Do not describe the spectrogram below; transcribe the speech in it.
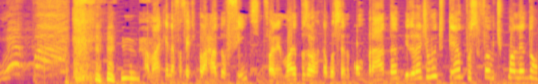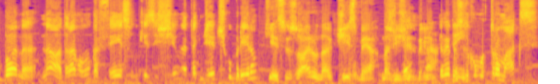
A máquina foi feita pela Radolfins, falei mal, depois ela acabou sendo comprada. E durante muito tempo isso foi tipo uma lenda urbana. Não, a Dragon nunca fez, isso nunca existiu, né? Até que um dia descobriram. Que esse usuário, da Gisbert, Davi Gisbert, Também tem- conhecido como Tromax.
